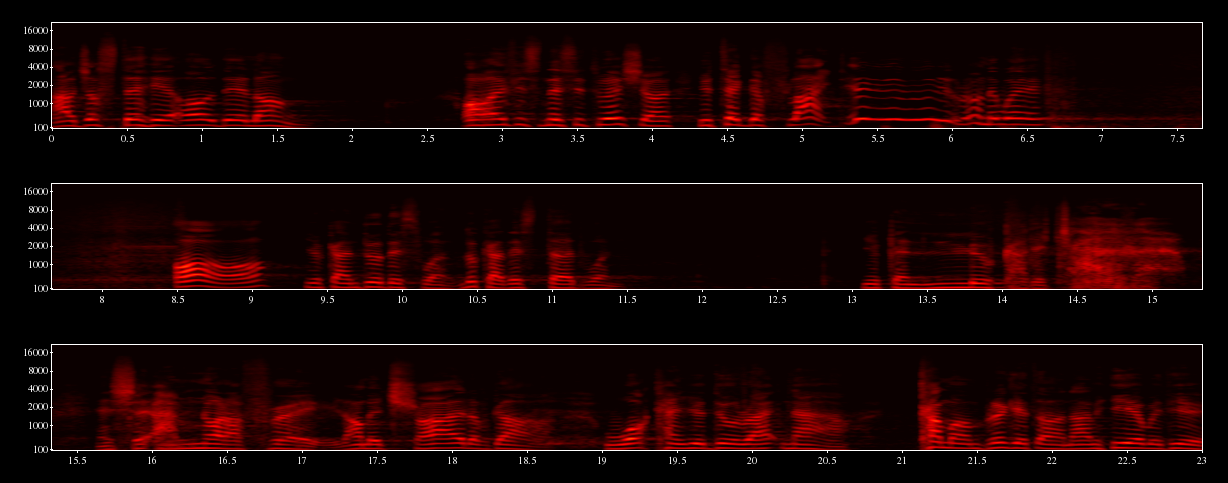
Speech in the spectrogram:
I'll just stay here all day long. Or if it's in a situation, you take the flight, you run away. Or you can do this one. Look at this third one. You can look at the child and say, I'm not afraid. I'm a child of God. What can you do right now? Come on, bring it on. I'm here with you.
